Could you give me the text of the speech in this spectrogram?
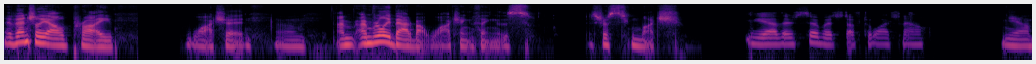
Eventually I'll probably watch it. Um, I'm I'm really bad about watching things. It's just too much. Yeah, there's so much stuff to watch now. Yeah.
